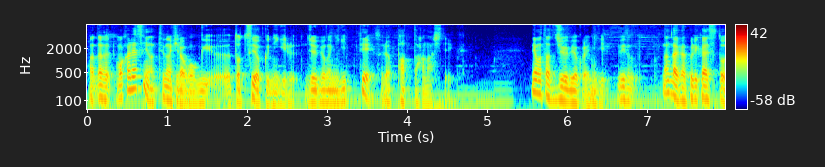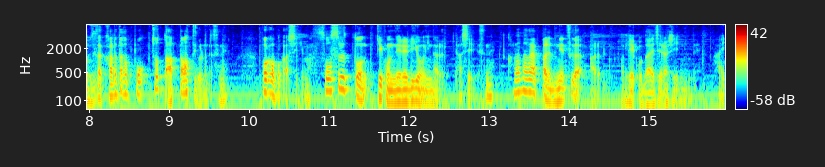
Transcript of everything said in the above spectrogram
まあ、だから分かりやすいのは手のひらをぎゅーっと強く握る。10秒が握って、それをパッと離していく。で、また10秒くらい握る。何回か繰り返すと、実は体がポちょっと温まってくるんですね。ポカポカしてきます。そうすると結構寝れるようになるらしいですね。体がやっぱり熱がある。結構大事らしいんで。はい。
